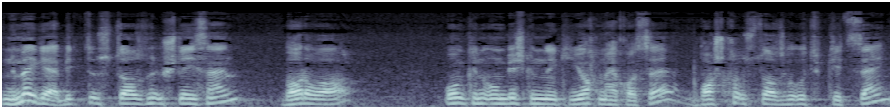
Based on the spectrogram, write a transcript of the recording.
Nimaga bitta ustozni ushlaysan, borib ol, 10 kun, 15 kundan keyin yoqmay qolsa, boshqa ustozga o'tib ketsang,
